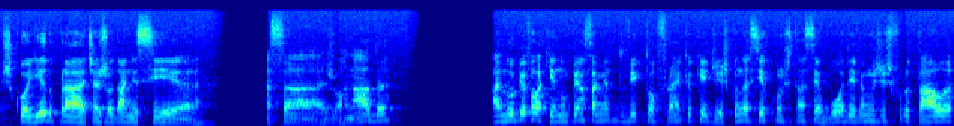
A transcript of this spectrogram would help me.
escolhido para te ajudar nesse, nessa jornada. A Núbia fala aqui, no pensamento do Victor Frank, o que diz? Quando a circunstância é boa, devemos desfrutá-la.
